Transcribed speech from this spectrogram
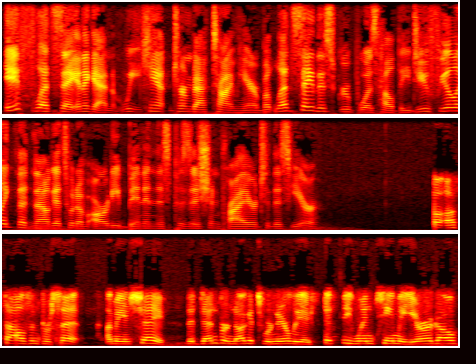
if let's say and again we can't turn back time here but let's say this group was healthy do you feel like the nuggets would have already been in this position prior to this year a, thousand percent. I mean, Shae, the Denver Nuggets were nearly a 50 win team a year ago.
